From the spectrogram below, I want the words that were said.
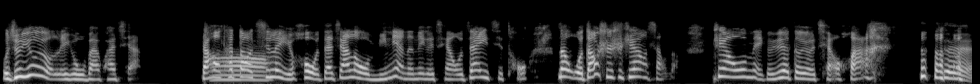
我就又有了一个五百块钱，然后它到期了以后，我再加了我明年的那个钱，我再一起投。那我当时是这样想的，这样我每个月都有钱花。对，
